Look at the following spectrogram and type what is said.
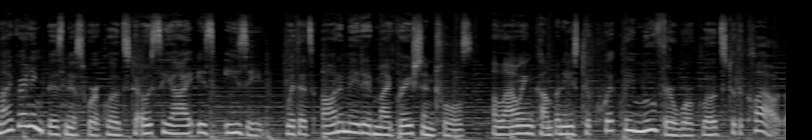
Migrating business workloads to OCI is easy with its automated migration tools, allowing companies to quickly move their workloads to the cloud.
